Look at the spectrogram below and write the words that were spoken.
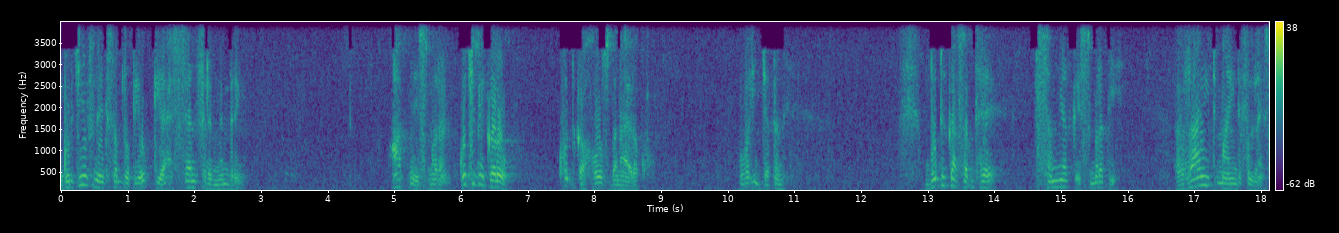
गुरुजीफ ने एक शब्द उपयोग किया है सेल्फ रिमेम्बरिंग आत्मस्मरण। कुछ भी करो, खुद का होश बनाए रखो। वही जतन है। बुद्ध का शब्द है सम्यक स्मृति राइट माइंडफुलनेस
